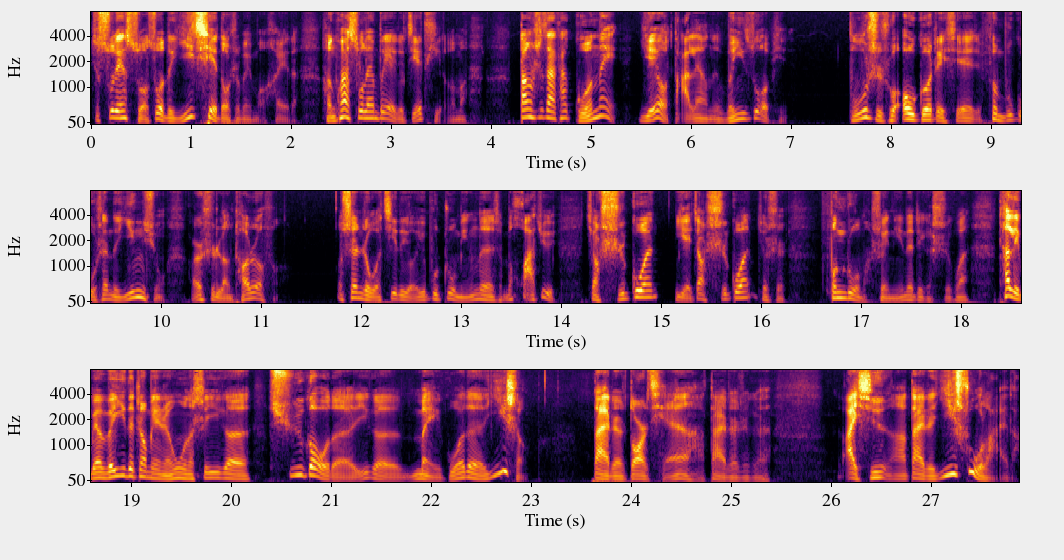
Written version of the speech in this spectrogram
就苏联所做的一切都是被抹黑的。很快苏联不也就解体了吗？当时在他国内也有大量的文艺作品，不是说讴歌这些奋不顾身的英雄，而是冷嘲热讽。甚至我记得有一部著名的什么话剧叫《石棺》，也叫《石棺》，就是。封住嘛，水泥的这个石棺，它里边唯一的正面人物呢，是一个虚构的一个美国的医生，带着多少钱啊，带着这个爱心啊，带着医术来的，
